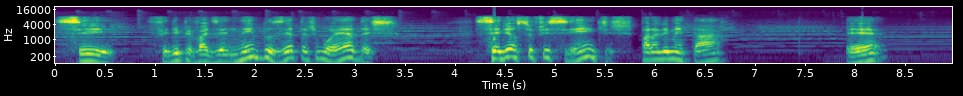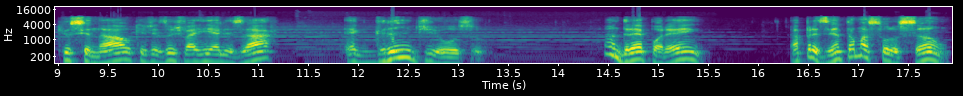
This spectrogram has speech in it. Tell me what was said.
se Felipe vai dizer nem 200 moedas seriam suficientes para alimentar, é que o sinal que Jesus vai realizar é grandioso. André, porém, apresenta uma solução.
